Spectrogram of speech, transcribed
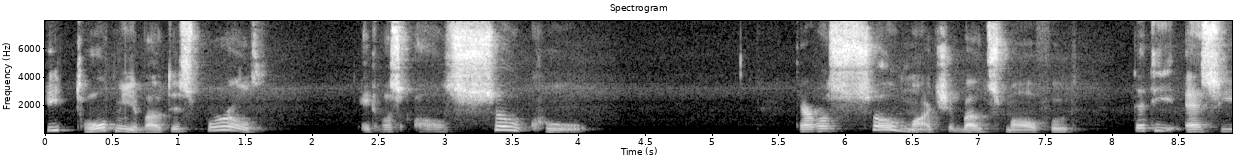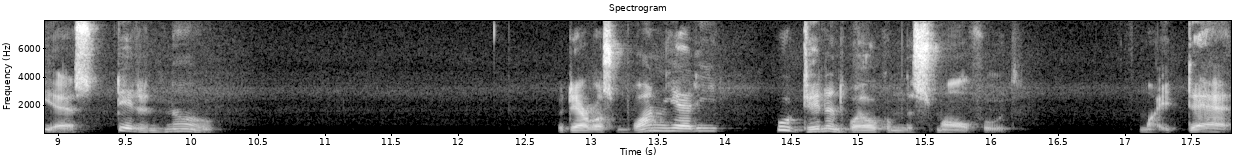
He told me about this world. It was all so cool. There was so much about Smallfoot that the SES didn't know. But there was one Yeti who didn't welcome the Smallfoot. My dad,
